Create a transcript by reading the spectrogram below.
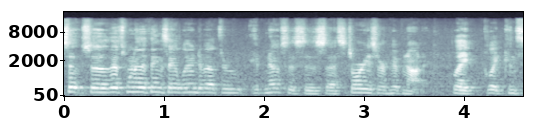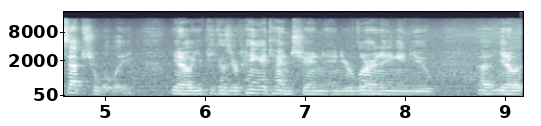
so, so that's one of the things I learned about through hypnosis is uh, stories are hypnotic, like, like conceptually, you know, you, because you're paying attention and you're learning and you, uh, you know,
